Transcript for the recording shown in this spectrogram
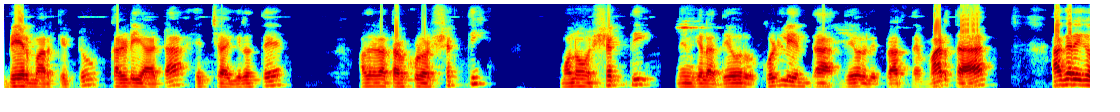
ಬೇರ್ ಮಾರ್ಕೆಟ್ ಕರಡಿ ಆಟ ಹೆಚ್ಚಾಗಿರುತ್ತೆ. ಅದನ್ನ ತಡ್ಕೊಳ್ಳೋ ಶಕ್ತಿ, ಮನೋಶಕ್ತಿ ನಿಮ್ಗೆಲ್ಲ ದೇವರು ಕೊಡ್ಲಿ ಅಂತ ದೇವರಲ್ಲಿ ಪ್ರಾರ್ಥನೆ ಮಾಡ್ತಾ, ಹಾಗಾದ್ರೆ ಈಗ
